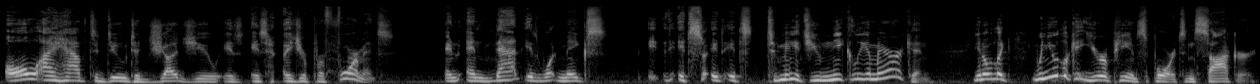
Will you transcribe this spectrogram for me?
all I have to do to judge you is is, is your performance, and and that is what makes it, it's it, it's to me it's uniquely American. You know, like when you look at European sports and soccer,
